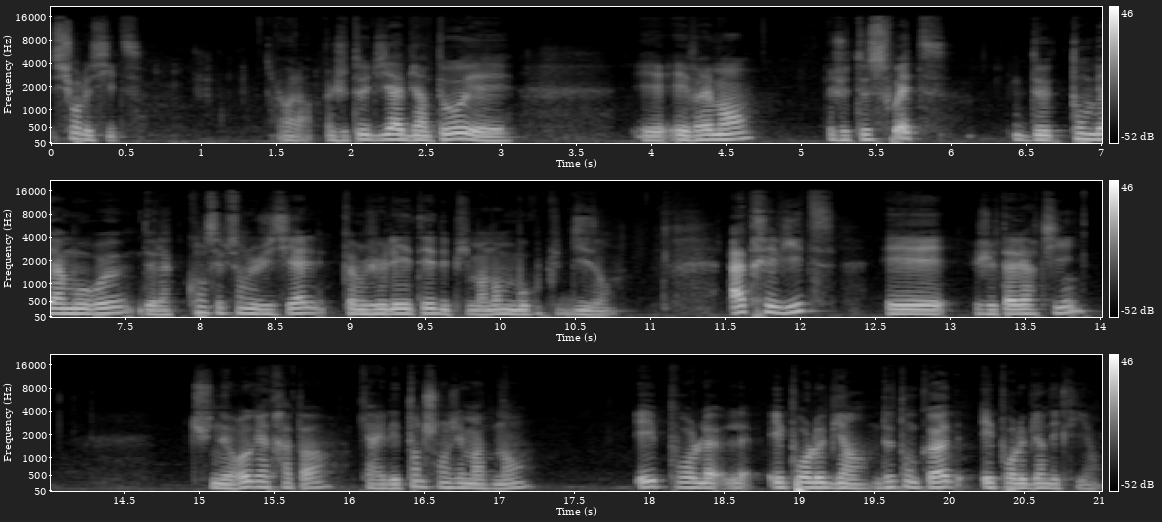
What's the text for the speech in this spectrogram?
sur le site. Voilà, je te dis à bientôt et vraiment, je te souhaite de tomber amoureux de la conception logicielle comme je l'ai été depuis maintenant beaucoup plus de 10 ans. À très vite et je t'avertis, tu ne regretteras pas car il est temps de changer maintenant et pour le, et pour le bien de ton code et pour le bien des clients.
